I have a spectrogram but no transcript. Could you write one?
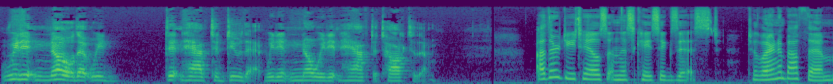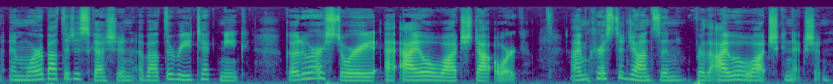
we didn't know that we didn't have to do that. We didn't know we didn't have to talk to them. Other details in this case exist. To learn about them and more about the discussion about the Reid technique, go to our story at iowawatch.org. I'm Krista Johnson for the Iowa Watch Connection.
